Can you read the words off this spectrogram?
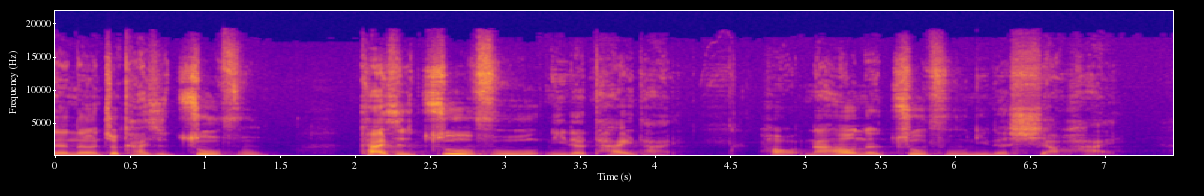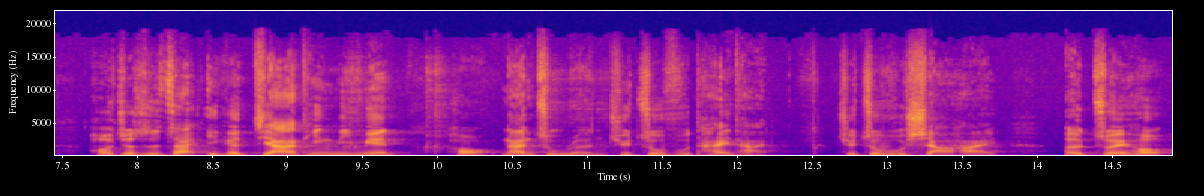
了呢，就开始祝福，开始祝福你的太太，好，然后呢，祝福你的小孩，好，就是在一个家庭里面，好，男主人去祝福太太，去祝福小孩，而最后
